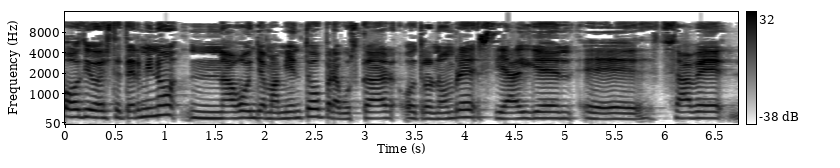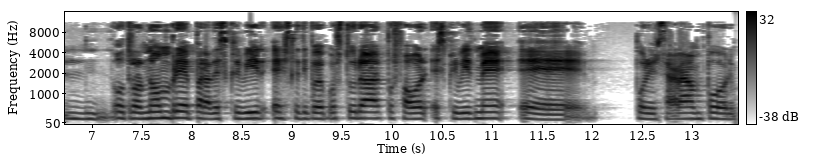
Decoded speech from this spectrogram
odio este término, mm, hago un llamamiento para buscar otro nombre. Si alguien eh, sabe mm, otro nombre para describir este tipo de posturas, por favor, escribidme. Por Instagram, por o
